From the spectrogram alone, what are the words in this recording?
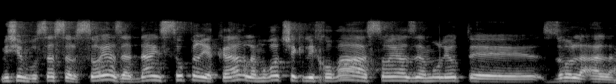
מי שמבוסס על סויה זה עדיין סופר יקר, למרות שלכאורה הסויה הזה אמור להיות אה, זול לאללה.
